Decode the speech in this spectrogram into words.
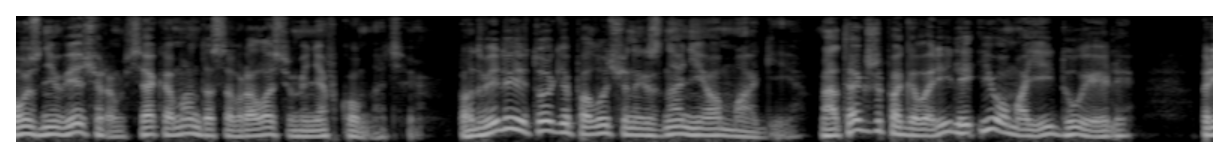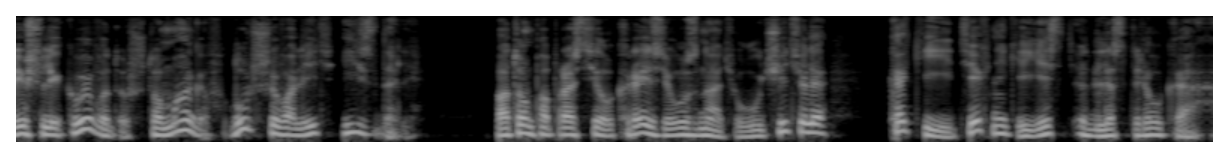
Поздним вечером вся команда собралась у меня в комнате. Подвели итоги полученных знаний о магии, а также поговорили и о моей дуэли — Пришли к выводу, что магов лучше валить издали. Потом попросил Крейзи узнать у учителя, какие техники есть для стрелка.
